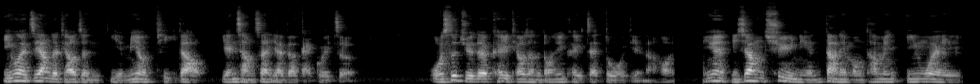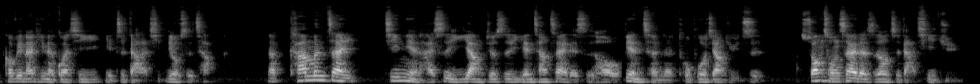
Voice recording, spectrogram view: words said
因为这样的调整也没有提到延长赛要不要改规则。我是觉得可以调整的东西可以再多一点然后。因为你像去年大联盟他们因为 COVID-19 的关系也只打了六十场，那他们在今年还是一样，就是延长赛的时候变成了突破僵局制，双重赛的时候只打七局。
